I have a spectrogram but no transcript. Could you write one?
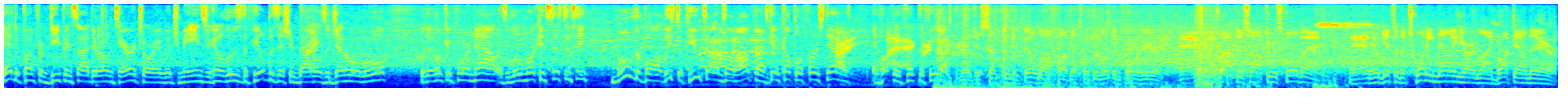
They had to punt from deep inside their own territory, which means you're going to lose the field position battle as a general rule. What they're looking for now is a little more consistency, move the ball at least a few times on offense, get a couple of first downs, and hopefully flip the field. Yeah, just something to build off of. That's what they're looking for here. And he's going to drop this off to his fullback. And he'll get to the 29-yard line, brought down there.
